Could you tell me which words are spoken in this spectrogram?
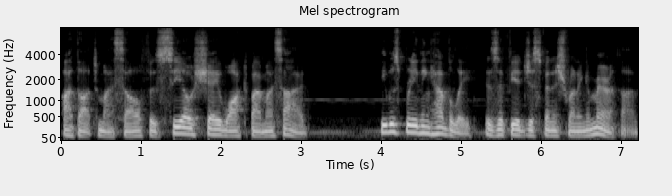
I thought to myself as C.O. Shea walked by my side. He was breathing heavily, as if he had just finished running a marathon.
